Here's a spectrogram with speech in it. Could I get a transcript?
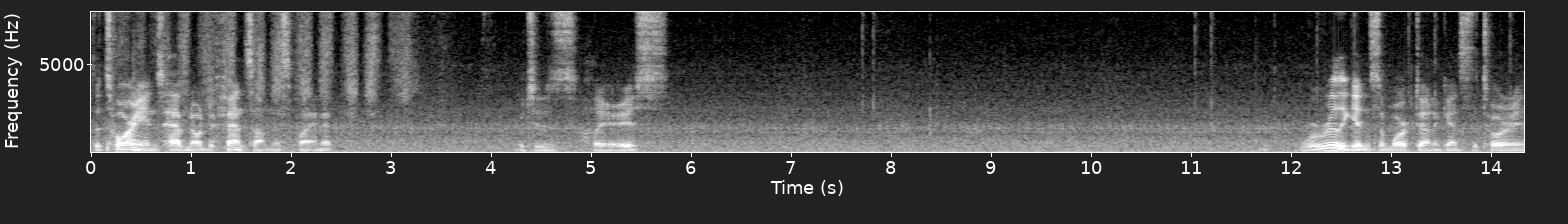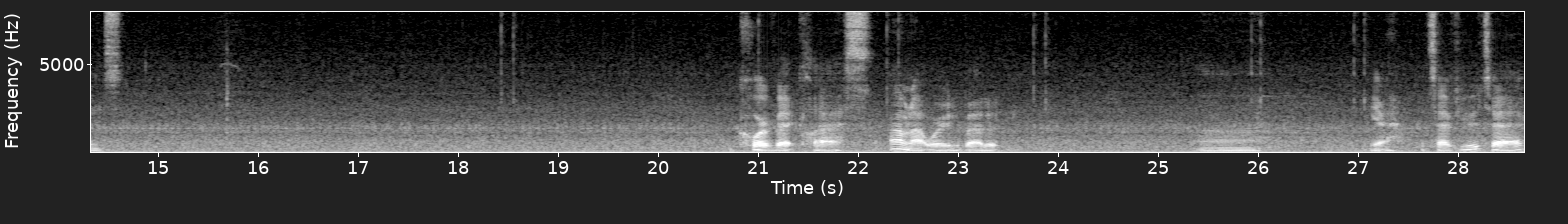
the Torians have no defense on this planet. Which is hilarious. We're really getting some work done against the Torians. Corvette class. I'm not worried about it. Uh, yeah, let's have you attack.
